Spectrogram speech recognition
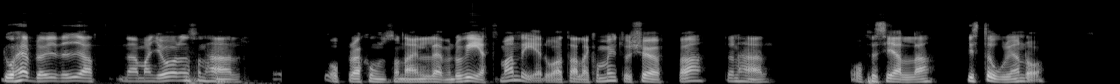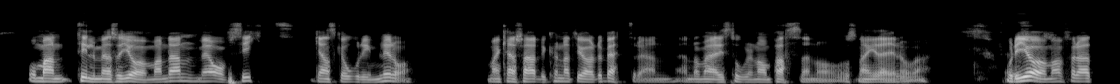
då hävdar ju vi att när man gör en sån här operation som 9-11 då vet man det då att alla kommer ut att köpa den här officiella historien då. Och man, till och med så gör man den med avsikt ganska orimlig då. Man kanske hade kunnat göra det bättre än, än de här historierna om passen och, och såna grejer då va? Och det gör man för att,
